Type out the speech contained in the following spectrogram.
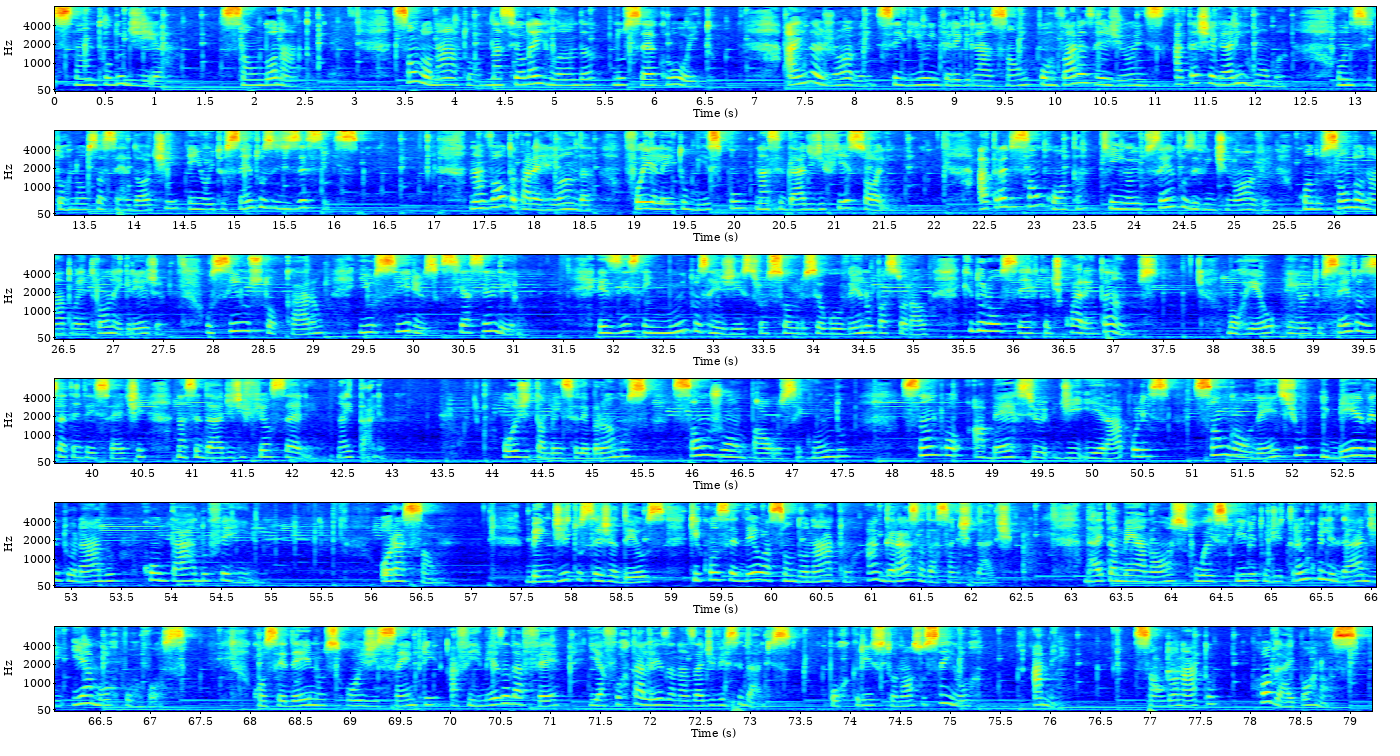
Santo do dia, São Donato. São Donato nasceu na Irlanda no século VIII. Ainda jovem, seguiu em peregrinação por várias regiões até chegar em Roma, onde se tornou sacerdote em 816. Na volta para a Irlanda, foi eleito bispo na cidade de Fiesole, a tradição conta que em 829, quando São Donato entrou na igreja, os sinos tocaram e os círios se acenderam. Existem muitos registros sobre o seu governo pastoral que durou cerca de 40 anos. Morreu em 877 na cidade de Fiesole, na Itália. Hoje também celebramos São João Paulo II, Santo Abércio de Hierápolis, são Gaudêncio e bem-aventurado Contardo Ferrino. Oração. Bendito seja Deus que concedeu a São Donato a graça da santidade. Dai também a nós o espírito de tranquilidade e amor por vós. Concedei-nos hoje e sempre a firmeza da fé e a fortaleza nas adversidades. Por Cristo nosso Senhor. Amém. São Donato, rogai por nós.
